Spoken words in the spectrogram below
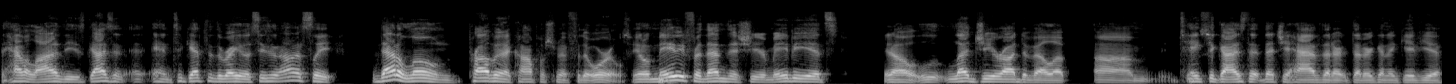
they have a lot of these guys, and and to get through the regular season, honestly, that alone probably an accomplishment for the Orioles. You know, maybe for them this year, maybe it's you know let G-Rod develop, um, take yes. the guys that that you have that are that are going to give you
